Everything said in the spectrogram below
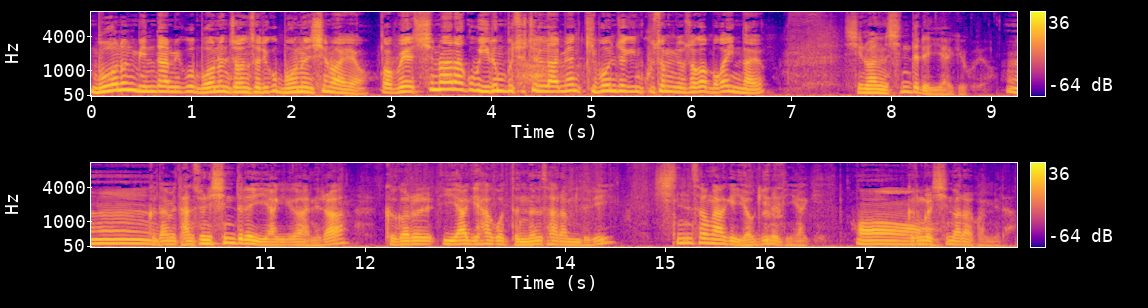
뭐는 민담이고 뭐는 전설이고 뭐는 신화예요. 그러니까 왜 신화라고 이름 붙여지려면 기본적인 구성 요소가 뭐가 있나요? 신화는 신들의 이야기고요. 음. 그다음에 단순히 신들의 이야기가 아니라 그거를 이야기하고 듣는 사람들이 신성하게 여기는 이야기 어. 그런 걸 신화라고 합니다.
